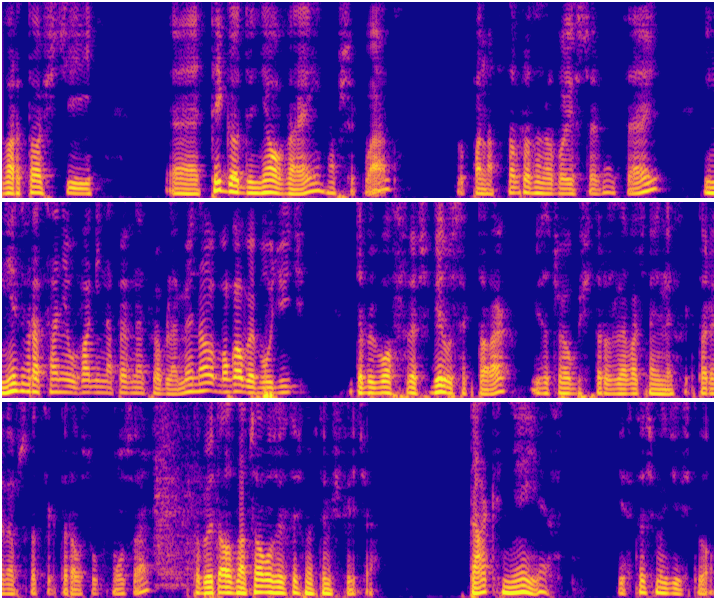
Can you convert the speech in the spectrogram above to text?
wartości e, tygodniowej, na przykład, lub ponad 100% albo jeszcze więcej, i nie zwracanie uwagi na pewne problemy, no mogłoby budzić, i to by było w, w wielu sektorach, i zaczęłoby się to rozlewać na inne sektory, na przykład sektora usług w chmurze, to by to oznaczało, że jesteśmy w tym świecie. Tak nie jest. Jesteśmy gdzieś tu.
